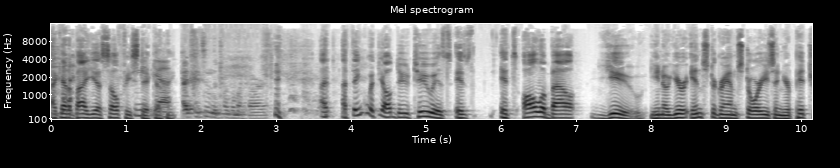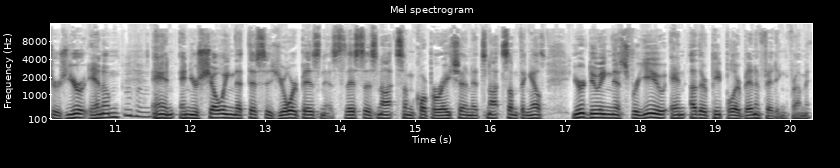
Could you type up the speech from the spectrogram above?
I got to buy you a selfie stick. I think. It's in the trunk of my car. I, I think what y'all do too is is it's all about you. You know, your Instagram stories and your pictures, you're in them and and you're showing that this is your business. This is not some corporation, it's not something else. You're doing this for you and other people are benefiting from it.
